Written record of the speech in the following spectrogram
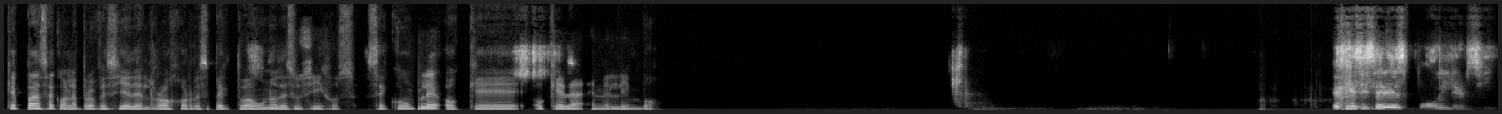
¿qué pasa con la profecía del rojo respecto a uno de sus hijos? ¿Se cumple o, qué, o queda en el limbo? Es que sí sería spoiler, sí.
